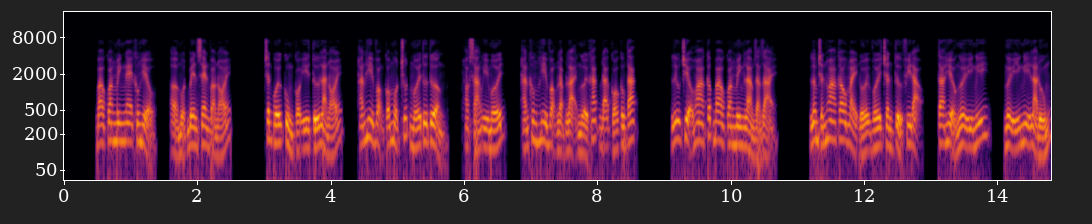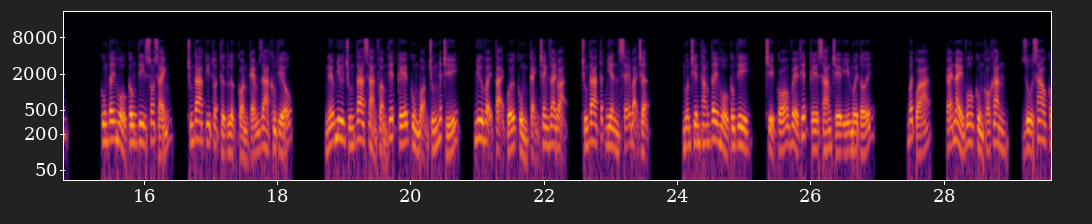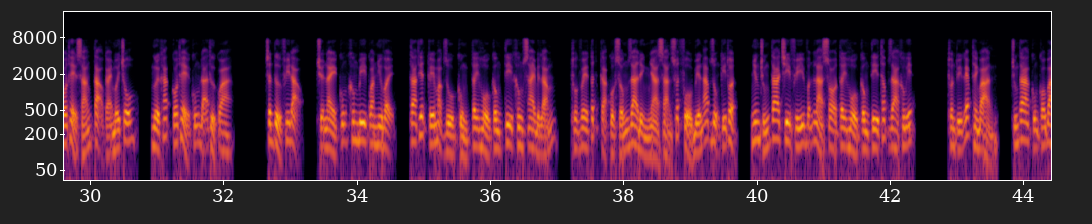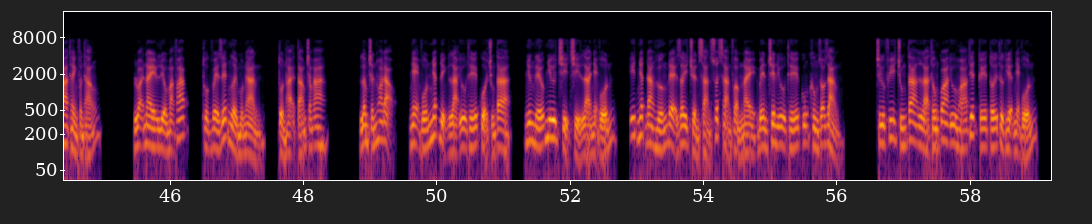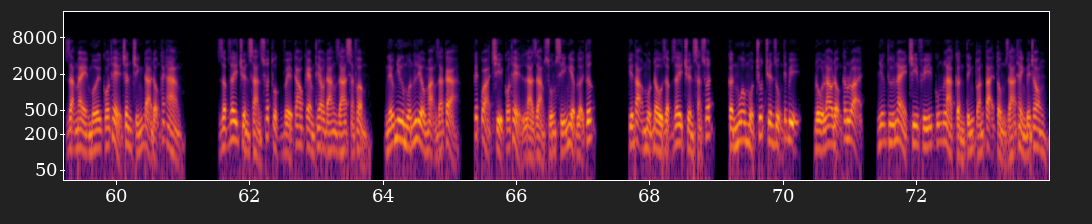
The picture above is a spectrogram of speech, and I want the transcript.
Bao quang minh nghe không hiểu, ở một bên sen vào nói. Chân cuối cùng có ý tứ là nói, hắn hy vọng có một chút mới tư tưởng, hoặc sáng ý mới hắn không hy vọng lặp lại người khác đã có công tác. Lưu triệu hoa cấp bao quang minh làm giảng giải. Lâm trấn hoa cao mày đối với chân tử phi đạo, ta hiểu ngươi ý nghĩ, ngươi ý nghĩ là đúng. Cùng tây hồ công ty so sánh, chúng ta kỹ thuật thực lực còn kém ra không thiếu. Nếu như chúng ta sản phẩm thiết kế cùng bọn chúng nhất trí, như vậy tại cuối cùng cạnh tranh giai đoạn, chúng ta tất nhiên sẽ bại trận. Muốn chiến thắng tây hồ công ty, chỉ có về thiết kế sáng chế ý mới tới. Bất quá, cái này vô cùng khó khăn, dù sao có thể sáng tạo cái mới chỗ, người khác có thể cũng đã thử qua. Chân tử phi đạo, chuyện này cũng không bi quan như vậy ta thiết kế mặc dù cùng tây hồ công ty không sai biệt lắm, thuộc về tất cả cuộc sống gia đình nhà sản xuất phổ biến áp dụng kỹ thuật, nhưng chúng ta chi phí vẫn là so tây hồ công ty thấp ra không ít. Thuần túy ghép thành bản, chúng ta cũng có ba thành phần thắng. Loại này liều mạng pháp, thuộc về giết người một ngàn, tổn hại tám trăm a. Lâm trấn hoa đạo, nhẹ vốn nhất định là ưu thế của chúng ta, nhưng nếu như chỉ chỉ là nhẹ vốn, ít nhất đang hướng đệ dây chuyển sản xuất sản phẩm này bên trên ưu thế cũng không rõ ràng. Trừ phi chúng ta là thông qua ưu hóa thiết kế tới thực hiện nhẹ vốn, dạng này mới có thể chân chính đả động khách hàng. Dập dây chuyển sản xuất thuộc về cao kèm theo đáng giá sản phẩm nếu như muốn liều mạng giá cả, kết quả chỉ có thể là giảm xuống xí nghiệp lợi tức. Kiến tạo một đầu dập dây chuyền sản xuất, cần mua một chút chuyên dụng thiết bị, đồ lao động các loại, những thứ này chi phí cũng là cần tính toán tại tổng giá thành bên trong.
